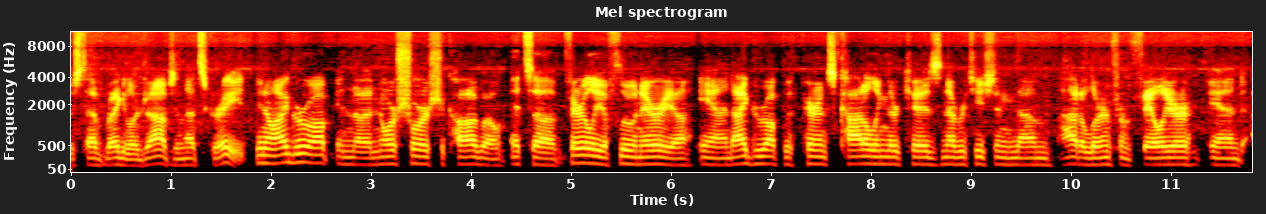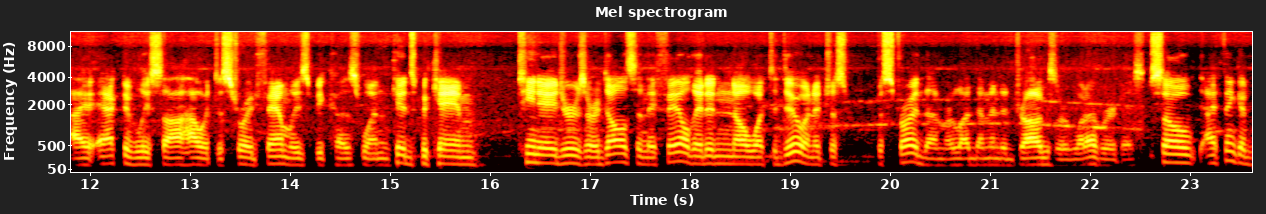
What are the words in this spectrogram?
just have regular jobs, and that's great. You know, I grew up in the North Shore of Chicago. It's a fairly affluent area, and I grew up with parents coddling their kids, never teaching them how to learn from failure. And I actively saw how it destroyed families because when kids became teenagers or adults and they failed, they didn't know what to do, and it just destroyed them or led them into drugs or whatever it is. So I think a,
